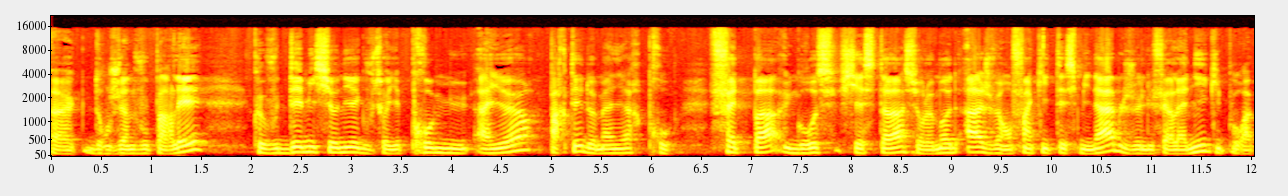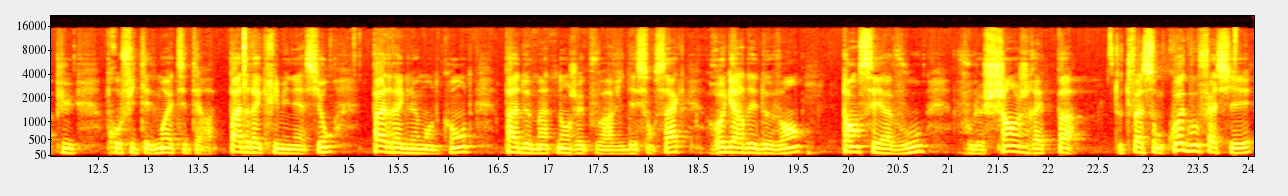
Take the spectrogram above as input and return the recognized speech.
euh, dont je viens de vous parler, que vous démissionniez, que vous soyez promu ailleurs, partez de manière pro. Faites pas une grosse fiesta sur le mode ah je vais enfin quitter ce minable, je vais lui faire la nique, il pourra plus profiter de moi, etc. Pas de récrimination, pas de règlement de compte, pas de maintenant je vais pouvoir vider son sac. Regardez devant, pensez à vous, vous le changerez pas. De toute façon, quoi que vous fassiez,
